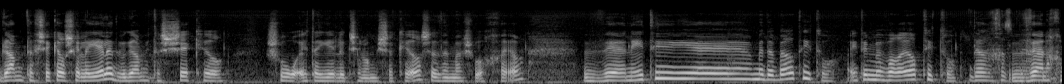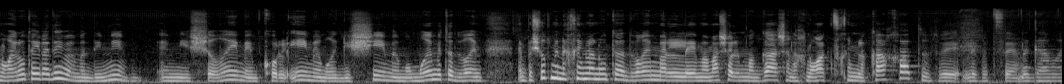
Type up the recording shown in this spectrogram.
גם את השקר של הילד וגם את השקר שהוא רואה את הילד שלו משקר, שזה משהו אחר. ואני הייתי אה, מדברת איתו, הייתי מבררת איתו. דרך הסבר. ואנחנו ראינו את הילדים, הם מדהימים. הם ישרים, הם קולעים, הם רגישים, הם אומרים את הדברים. הם פשוט מניחים לנו את הדברים על, אה, ממש על מגע, שאנחנו רק צריכים לקחת ולבצע. לגמרי.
